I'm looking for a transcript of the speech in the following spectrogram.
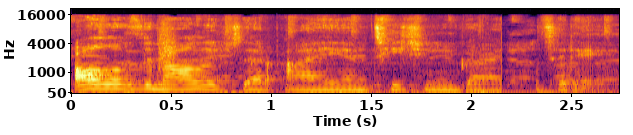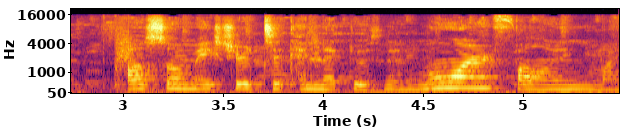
all of the knowledge that I am teaching you guys today. Also, make sure to connect with me more following my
